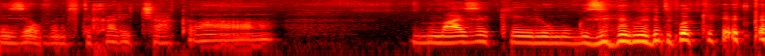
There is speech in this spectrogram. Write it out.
וזהו, ונפתחה לי צ'קרה, מה זה כאילו מוגזמת בקטע.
